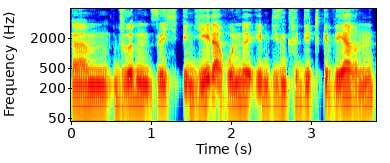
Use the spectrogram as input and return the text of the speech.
ähm, würden sich in jeder Runde eben diesen Kredit gewähren.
